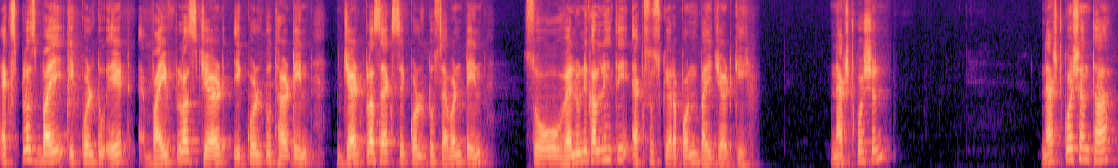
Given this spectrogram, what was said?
X plus Y equal to eight Y plus Z equal to thirteen Z plus X equal to seventeen so value निकालनी थी X square upon Y Z की। नेक्स्ट क्वेश्चन नेक्स्ट क्वेश्चन था,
